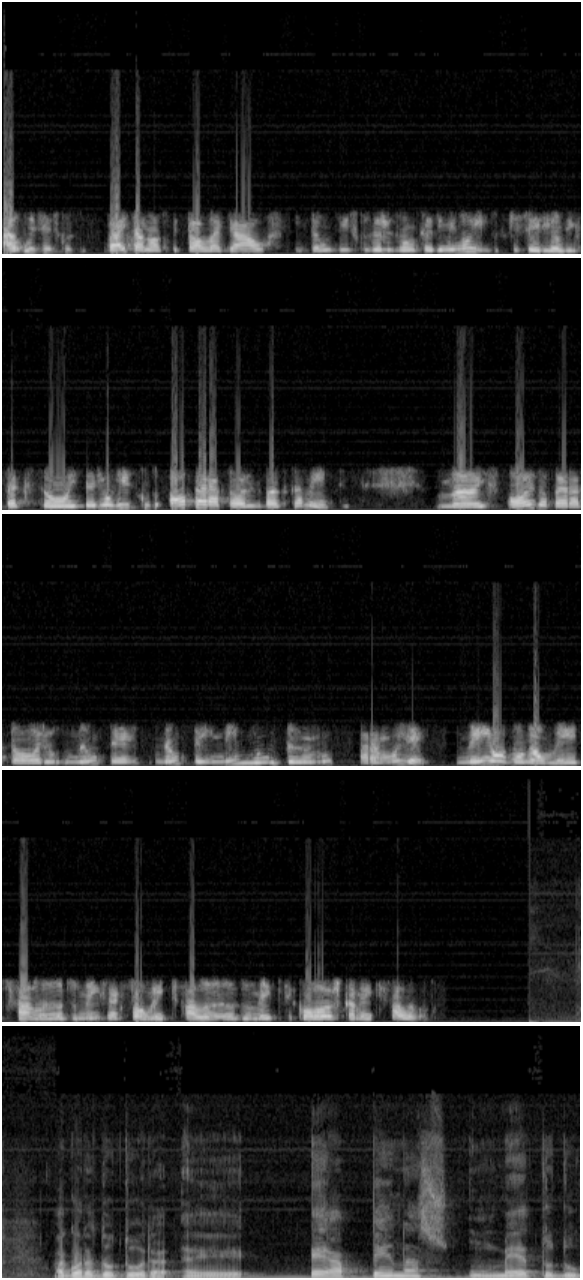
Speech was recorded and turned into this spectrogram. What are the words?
ah, os riscos vai estar tá no hospital legal, então os riscos eles vão ser diminuídos, que seriam de infecções, seriam riscos operatórios basicamente. Mas pós-operatório não, ter, não tem nenhum dano para a mulher, nem hormonalmente falando, nem sexualmente falando, nem psicologicamente falando. Agora, doutora, é, é apenas um método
